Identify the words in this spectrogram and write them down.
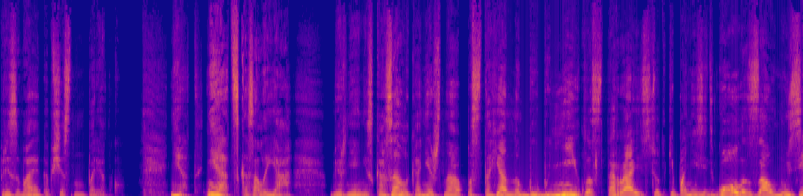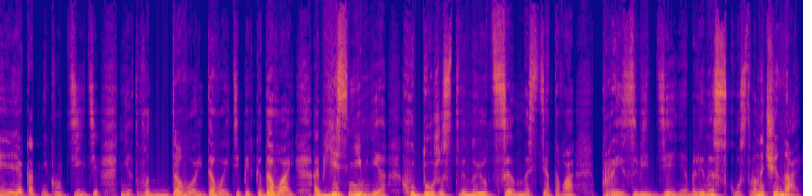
призывая к общественному порядку. «Нет, нет», — сказала я, Вернее, не сказала, конечно, а постоянно бубнила, стараясь все-таки понизить голос, зал музея, как ни крутите. Нет, вот давай, давай, теперь-ка давай, объясни мне художественную ценность этого произведения, блин, искусства. Начинай.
